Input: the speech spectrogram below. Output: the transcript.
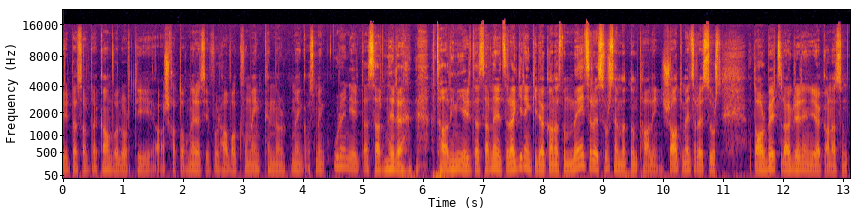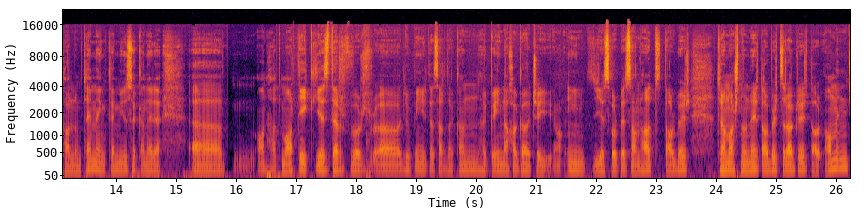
երիտասարդական ոլորտի աշխատողներս երբ որ հավաքվում ենք քննարկում ենք ասում ենք ուր են երիտասարդները Թալինի երիտասարդները ծրագիր են իրականացնում մեծ ռեսուրս է մտնում Թալին շատ մեծ ռեսուրս տարբեր ծրագրեր են իրականացում Թալինում թե մենք թե մյուսը կները անհատ մարտիկ ես դեռ որ լյուպին երիտասարդական ՀԿ-ի նախագահը չէի ես որպես անհատ տարբեր դրամաշնորներ տարբեր ծրագրեր ամեն ինչ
